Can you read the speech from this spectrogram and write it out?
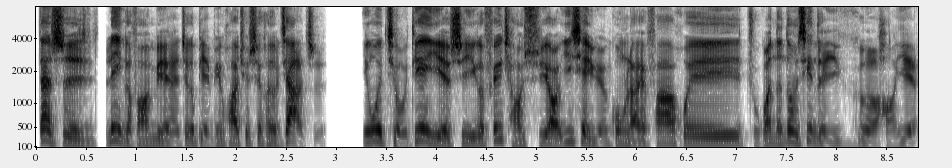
但是另一个方面，这个扁平化确实很有价值，因为酒店业是一个非常需要一线员工来发挥主观能动性的一个行业，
